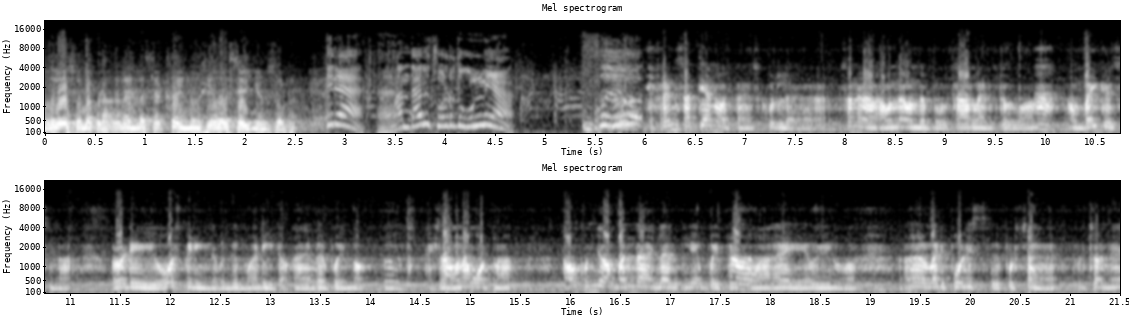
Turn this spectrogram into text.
முதலே சொல்லக்கூடாது. அதெல்லாம் இல்ல சட்டம் இன்னும் செய்வதை செய்யுங்கன்னு சொல்றேன். அந்த சொல்றது உண்மையா? ஃப்ரெண்ட் சத்யான்னு ஒருத்தன் ஸ்கூல்ல சொன்னேன். அவன் தான் வந்து இப்போ கார்லாம் எடுத்து வருவான். அவன் பைக் வச்சிருந்தான். ஒரு வாட்டி ஓவர் ஸ்பீடிங்ல வந்து மாட்டிக்கிட்டோம் நாங்க பேர் போயிருந்தோம். ஆக்சுவலா அவன் தான் ஓட்டினான். அவன் கொஞ்சம் பந்தா எல்லா இடத்துலயும் போய் பேசுவான். வாட்டி போலீஸ் பிடிச்சாங்க. பிடிச்ச உடனே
